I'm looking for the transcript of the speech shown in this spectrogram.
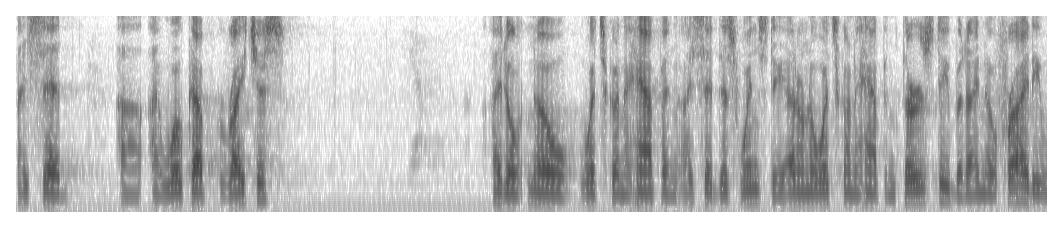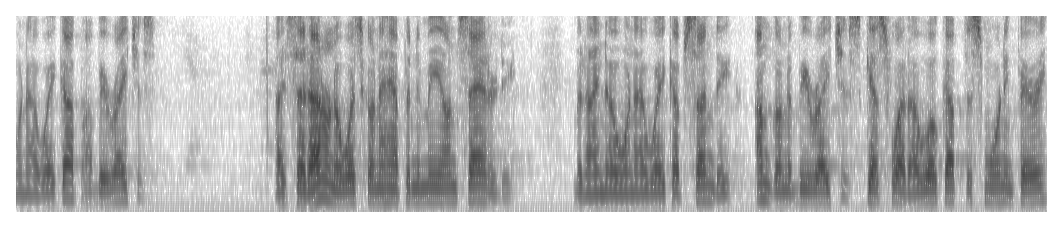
I said, uh, I woke up righteous. I don't know what's going to happen. I said this Wednesday, I don't know what's going to happen Thursday, but I know Friday when I wake up, I'll be righteous. I said, I don't know what's going to happen to me on Saturday, but I know when I wake up Sunday, I'm going to be righteous. Guess what? I woke up this morning, Perry.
